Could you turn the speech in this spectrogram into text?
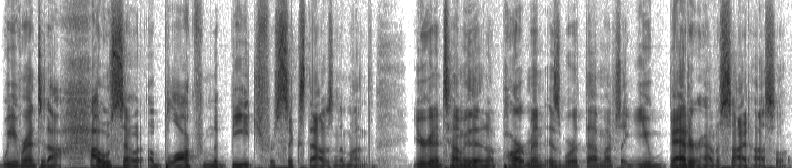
we rented a house out a block from the beach for six thousand a month. You're gonna tell me that an apartment is worth that much? Like, you better have a side hustle.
